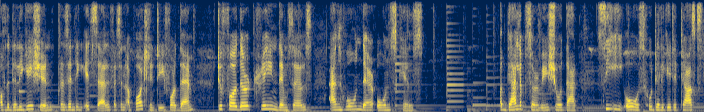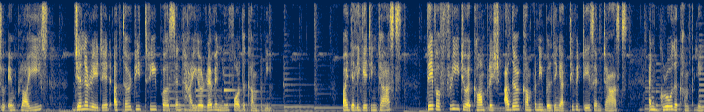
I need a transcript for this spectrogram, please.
of the delegation presenting itself as an opportunity for them to further train themselves and hone their own skills. A Gallup survey showed that CEOs who delegated tasks to employees generated a 33% higher revenue for the company. By delegating tasks, they were free to accomplish other company building activities and tasks and grow the company.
